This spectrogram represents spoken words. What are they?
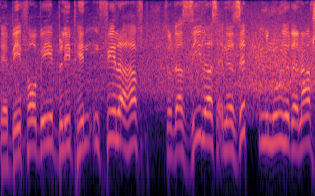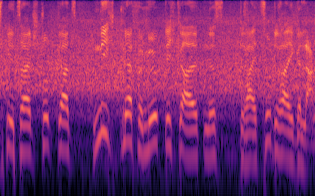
Der BVB blieb hinten fehlerhaft, sodass Silas in der siebten Minute der Nachspielzeit Stuttgarts nicht mehr für möglich gehaltenes 3 zu 3 gelang.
